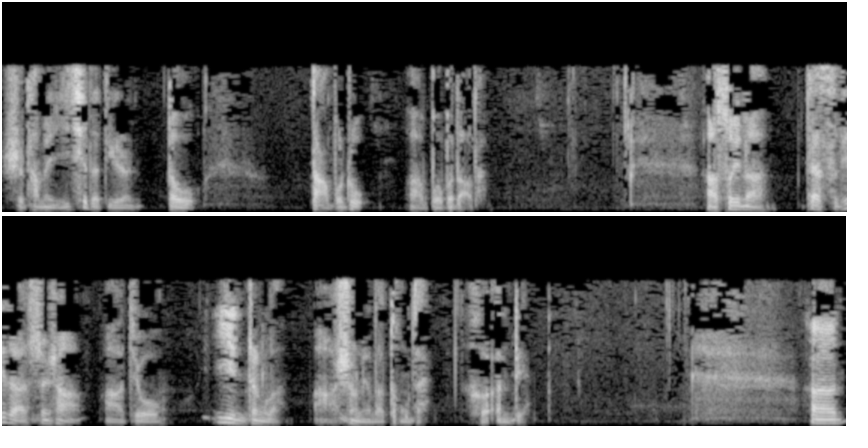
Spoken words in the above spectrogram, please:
使他们一切的敌人都挡不住啊驳不倒的啊。所以呢，在斯蒂芬身上啊就。印证了啊圣灵的同在和恩典，嗯，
